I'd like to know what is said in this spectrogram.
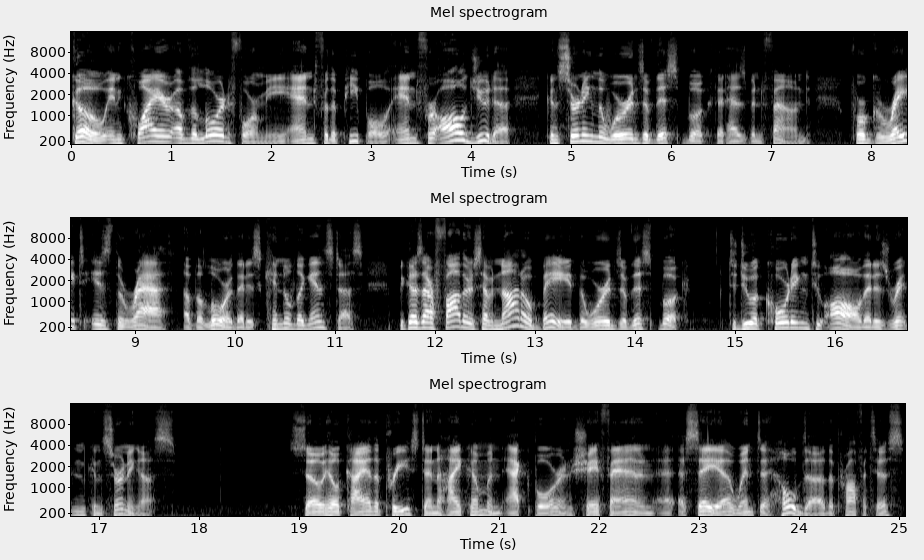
Go, inquire of the Lord for me, and for the people, and for all Judah, concerning the words of this book that has been found. For great is the wrath of the Lord that is kindled against us, because our fathers have not obeyed the words of this book, to do according to all that is written concerning us. So Hilkiah the priest, and Ahikam, and Achbor, and Shaphan, and Asaiah went to Huldah the prophetess,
